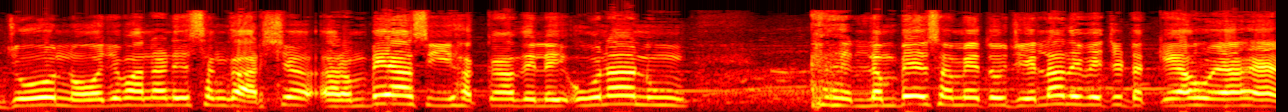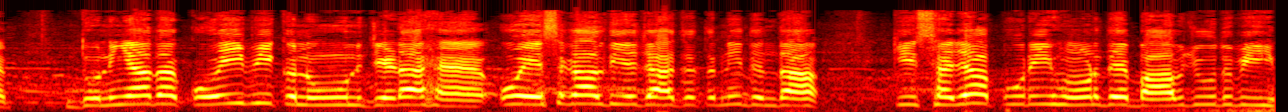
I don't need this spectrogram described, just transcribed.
ਜੋ ਨੌਜਵਾਨਾਂ ਨੇ ਸੰਘਰਸ਼ ਆਰੰਭਿਆ ਸੀ ਹੱਕਾਂ ਦੇ ਲਈ, ਉਹਨਾਂ ਨੂੰ ਲੰਬੇ ਸਮੇਂ ਤੋਂ ਜੇਲ੍ਹਾਂ ਦੇ ਵਿੱਚ ਡੱਕਿਆ ਹੋਇਆ ਹੈ। ਦੁਨੀਆ ਦਾ ਕੋਈ ਵੀ ਕਾਨੂੰਨ ਜਿਹੜਾ ਹੈ, ਉਹ ਇਸ ਗੱਲ ਦੀ ਇਜਾਜ਼ਤ ਨਹੀਂ ਦਿੰਦਾ ਕਿ ਸਜ਼ਾ ਪੂਰੀ ਹੋਣ ਦੇ ਬਾਵਜੂਦ ਵੀ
